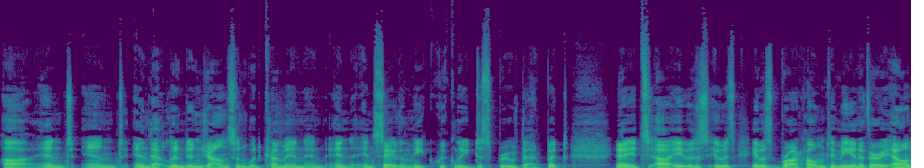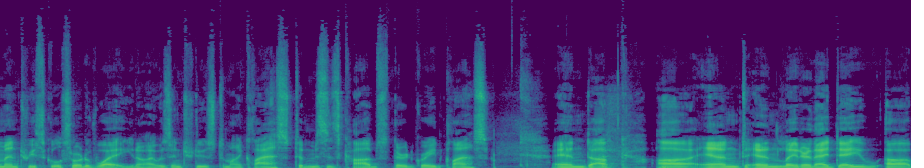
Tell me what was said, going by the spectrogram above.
Uh, and and and that Lyndon Johnson would come in and, and, and save them. He quickly disproved that, but you know, it's uh, it was it was it was brought home to me in a very elementary school sort of way. You know, I was introduced to my class, to Mrs. Cobb's third grade class, and uh, uh, and and later that day, uh,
